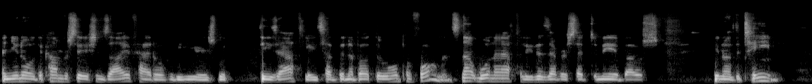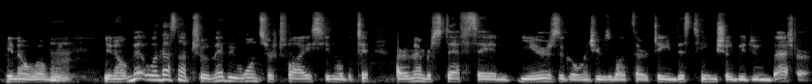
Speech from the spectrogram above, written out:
and you know the conversations I've had over the years with these athletes have been about their own performance. Not one athlete has ever said to me about, you know, the team. You know, well, we, you know, well, that's not true. Maybe once or twice. You know, the t- I remember Steph saying years ago when she was about thirteen, this team should be doing better.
